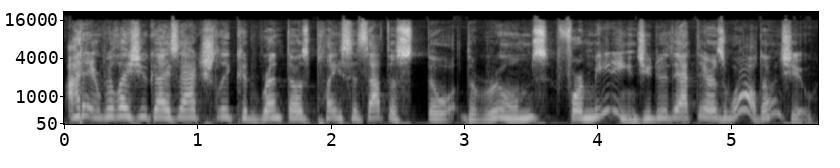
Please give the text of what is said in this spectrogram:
I didn't realize you guys actually could rent those places out, the, the, the rooms for meetings. You do that there as well, don't you?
